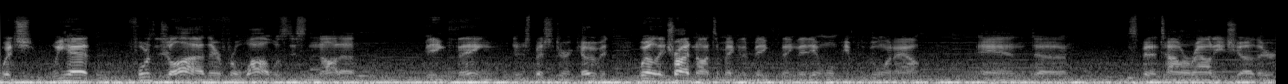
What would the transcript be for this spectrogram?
which we had Fourth of July there for a while was just not a big thing, especially during COVID. Well, they tried not to make it a big thing. They didn't want people going out and uh, spending time around each other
